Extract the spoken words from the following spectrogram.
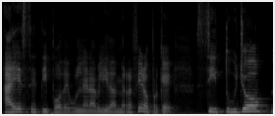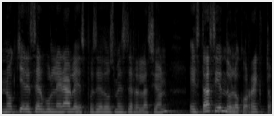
A ese tipo de vulnerabilidad me refiero, porque si tu yo no quiere ser vulnerable después de dos meses de relación, está haciendo lo correcto.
